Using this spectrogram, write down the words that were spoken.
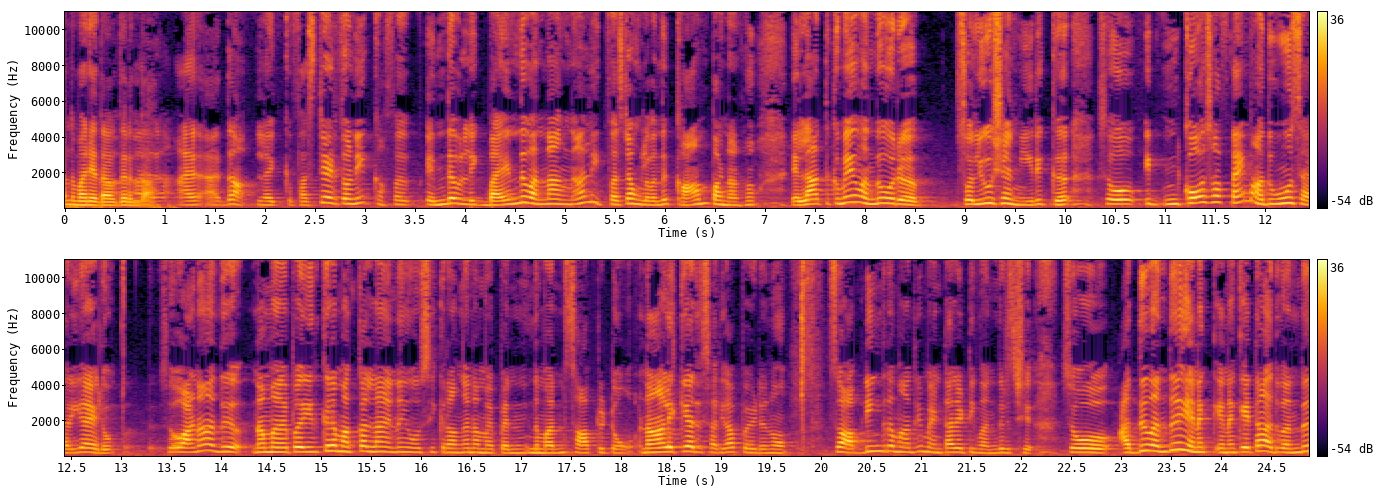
அந்த மாதிரி ஏதாவது இருந்தா. அதான். லைக் ஃபர்ஸ்ட் எடுத்தோடனே எந்த லைக் பயந்து வந்தாங்கன்னா லைக் ஃபர்ஸ்ட் அவங்கள வந்து காம் பண்ணணும். எல்லாத்துக்குமே வந்து ஒரு சொல்யூஷன் இருக்கு. So it in course of time அதுவும் சரியாயிடும். ஸோ ஆனால் அது நம்ம இப்போ இருக்கிற மக்கள்லாம் என்ன யோசிக்கிறாங்க? நம்ம இப்போ இந்த மருந்து சாப்பிட்டுட்டோம். நாளைக்கே அது சரியாக போயிடணும். ஸோ அப்படிங்கிற மாதிரி மென்டாலிட்டி வந்துருச்சு. ஸோ அது வந்து எனக்கு எனக்கு கேட்டால் அது வந்து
